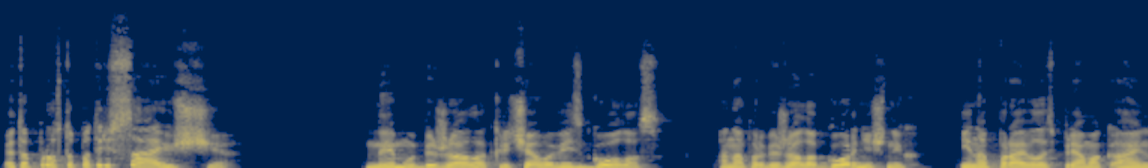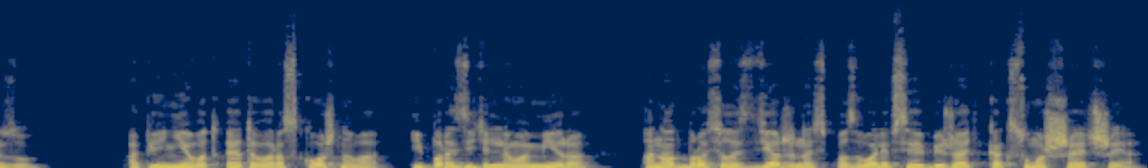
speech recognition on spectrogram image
Это просто потрясающе!» Нему бежала, крича во весь голос. Она пробежала горничных и направилась прямо к Айнзу. Опьянев от этого роскошного и поразительного мира, она отбросила сдержанность, позволив себе бежать, как сумасшедшая.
